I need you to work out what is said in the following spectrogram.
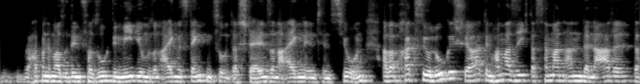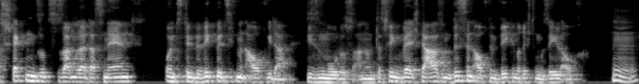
da hat man immer so den Versuch, dem Medium so ein eigenes Denken zu unterstellen, so eine eigene Intention. Aber praxiologisch, ja, dem Hammer sehe ich das Hämmern an, der Nadel, das Stecken sozusagen oder das Nähen. Und dem Bewegtbild sieht man auch wieder diesen Modus an. Und deswegen wäre ich da so ein bisschen auf dem Weg in Richtung Seel auch. Hm.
